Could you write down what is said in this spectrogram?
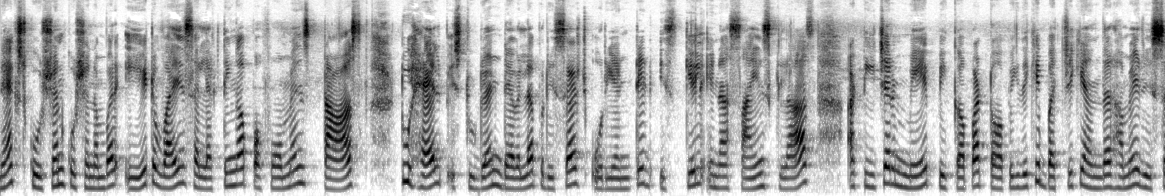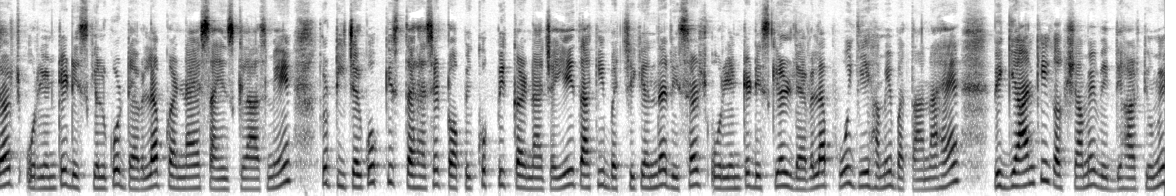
next question question number eight while selecting a performance task to help student develop research oriented skill in a science class a teacher may pick up a topic देखिए बच्चे के अंदर हमें रिसर्च ओरिएंटेड स्किल को डेवलप करना है साइंस क्लास में तो टीचर को किस तरह से टॉपिक को पिक करना चाहिए ताकि बच्चे के अंदर रिसर्च ओरिएंटेड स्किल डेवलप हो ये हमें बताना है विज्ञान की कक्षा में विद्यार्थियों में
